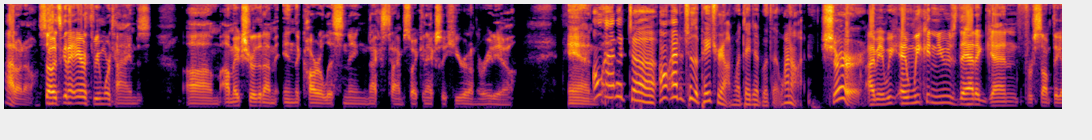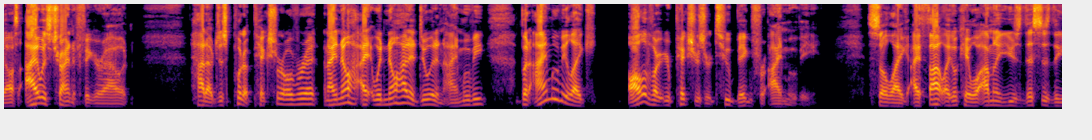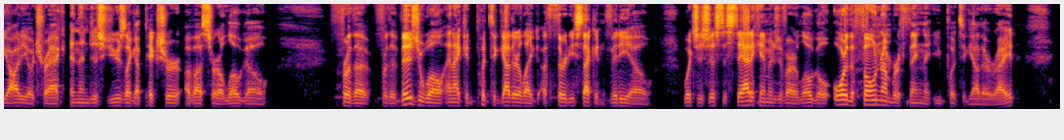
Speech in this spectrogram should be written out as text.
I don't know." So it's going to air three more times. Um, I'll make sure that I'm in the car listening next time, so I can actually hear it on the radio. And I'll add it. Uh, I'll add it to the Patreon. What they did with it. Why not? Sure. I mean, we and we can use that again for something else. I was trying to figure out how to just put a picture over it, and I know I would know how to do it in iMovie, but iMovie like all of our your pictures are too big for iMovie. So like I thought like okay, well I'm going to use this as the audio track and then just use like a picture of us or a logo for the for the visual and I could put together like a 30 second video which is just a static image of our logo or the phone number thing that you put together, right?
